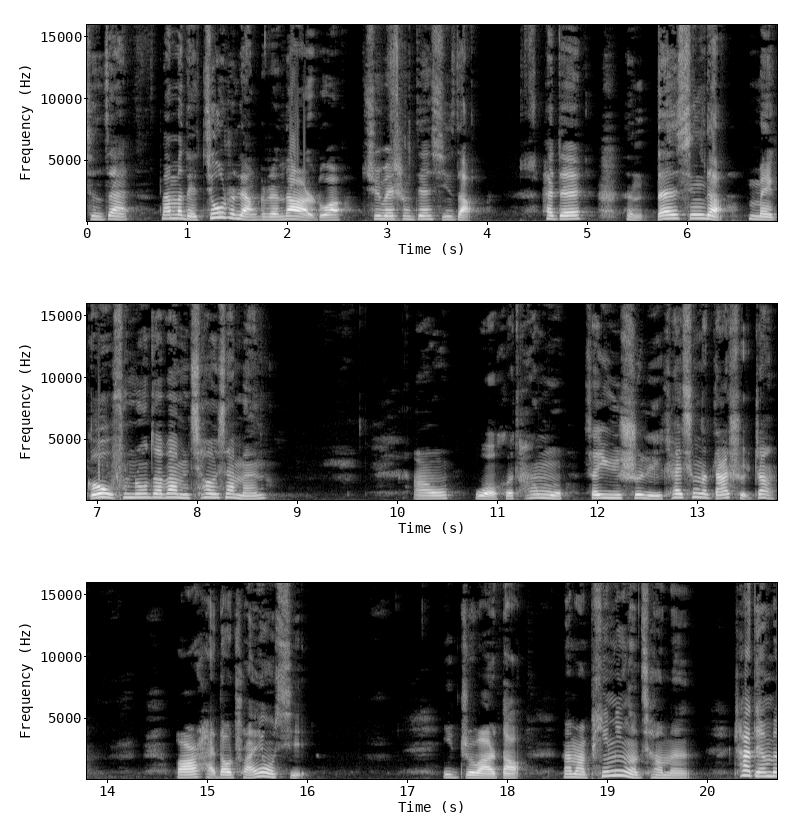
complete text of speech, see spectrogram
现在，妈妈得揪着两个人的耳朵去卫生间洗澡。还得很担心的，每隔五分钟在外面敲一下门。而我和汤姆在浴室里开心的打水仗，玩海盗船游戏，一直玩到妈妈拼命的敲门，差点把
